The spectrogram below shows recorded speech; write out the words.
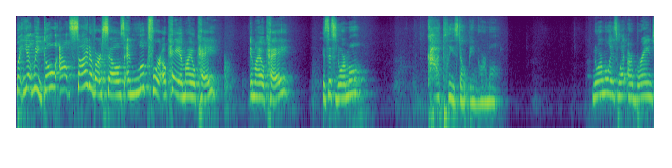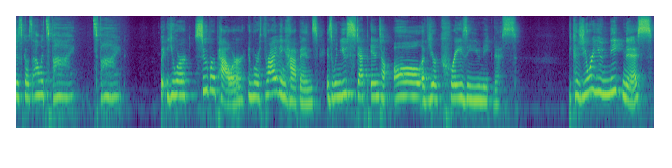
But yet we go outside of ourselves and look for okay, am I okay? Am I okay? Is this normal? God, please don't be normal. Normal is what our brain just goes, oh, it's fine, it's fine. But your superpower and where thriving happens is when you step into all of your crazy uniqueness. Because your uniqueness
